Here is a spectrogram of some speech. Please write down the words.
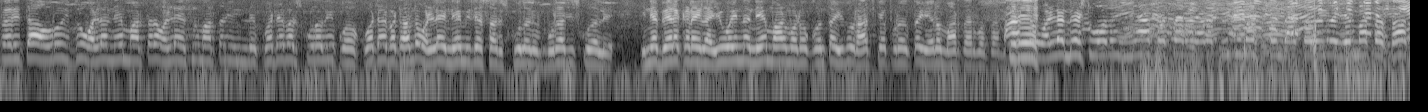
ಪ್ರೇರಿತ ಅವರು ಇದ್ರು ಒಳ್ಳೆ ನೇಮ್ ಮಾಡ್ತಾರೆ ಒಳ್ಳೆ ಹೆಸರು ಮಾಡ್ತಾರೆ. ಇಲ್ಲಿ ಕೋಟೆಬೆಟ್ ಸ್ಕೂಲಲ್ಲಿ ಕೋಟೆ ಕೋಟೆಬೆಟ್ಟ ಅಂದರೆ ಒಳ್ಳೆ ನೇಮ್ ಇದೆ ಸರ್ ಸ್ಕೂಲಲ್ಲಿ ಮುರಾಜಿ ಸ್ಕೂಲಲ್ಲಿ ಇನ್ನೇ ಬೇರೆ ಕಡೆ ಇಲ್ಲ ಇವ ಇನ್ನ ನೇಮ್ ಮಾಡಿ ಮಾಡಬೇಕು ಅಂತ ಇದು ರಾಜಕೀಯ ಪ್ರಯುಕ್ತ ಏನೋ ಮಾಡ್ತಾ ಇರ್ಬೋದು ಸರ್. ಒಳ್ಳೆ ಮೇಸ್ಟ್ ಹೋದ್ರೆ ಏನು ಮಾಡ್ತಾರೆ ಸರ್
